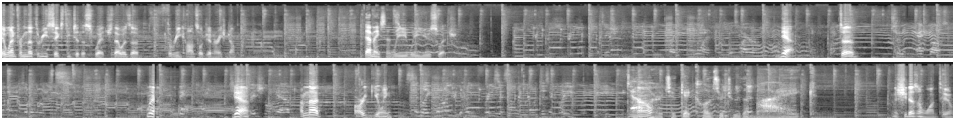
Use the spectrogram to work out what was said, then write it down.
it went from the 360 to the Switch. That was a three console generation jump. That makes sense. Wii, Wii U, Switch. PlayStation. Like one was Spyro. Yeah. To an Xbox one. So it's well, Yeah. I'm not arguing. So like how you how you phrase it sounds like you're disagreeing with me. Tell No. her to get closer to the mic. She doesn't want to.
